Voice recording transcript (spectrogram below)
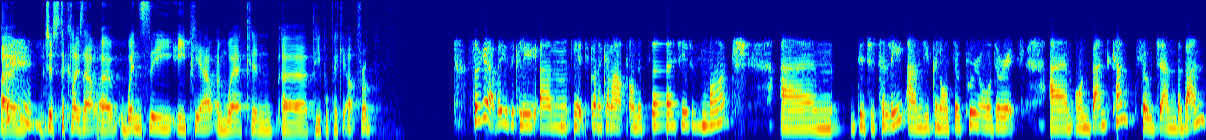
um, just to close out, uh, when's the EP out, and where can uh, people pick it up from? So yeah, basically, um, it's going to come out on the 30th of March um, digitally, and you can also pre-order it um, on Bandcamp, so Jam the Band.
